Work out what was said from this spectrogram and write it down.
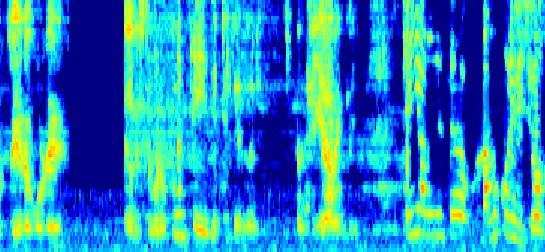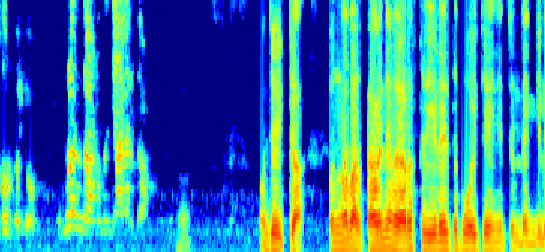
സ്ത്രീയുടെ കൂടെ നിങ്ങൾക്ക് ഇഷ്ടപ്പെടും. അങ്ങനെ ചെയ്തിട്ടില്ല ഇതുവരെ. അത് ചെയ്യാണെങ്കിൽ. ചെയ്യുകയാണെന്ന് വെച്ചാൽ നമുക്കൊരു വിശ്വാസം ഉണ്ടല്ലോ. നിങ്ങൾ എന്താണെന്ന് ഞാൻ എന്താണ് നിങ്ങളെ ഭർത്താവിനെ വേറെ സ്ത്രീയുടെ അടുത്ത് പോയി കഴിഞ്ഞിട്ടുണ്ടെങ്കിൽ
